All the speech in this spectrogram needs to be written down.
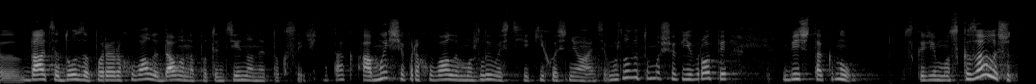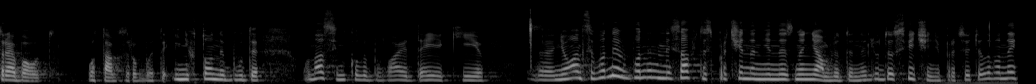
е, да, ця доза перерахували, да, вона потенційно не токсична. Так? А ми ще врахували можливості якихось нюансів. Можливо, тому що в Європі більш так, ну, скажімо, сказали, що треба от, отак зробити, і ніхто не буде. У нас інколи бувають деякі е, нюанси. Вони, вони не завжди спричинені незнанням людини. Люди освічені працюють, але вони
